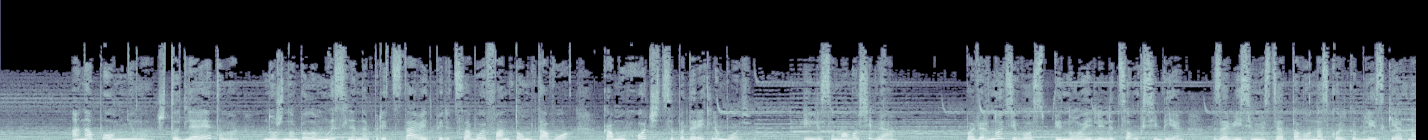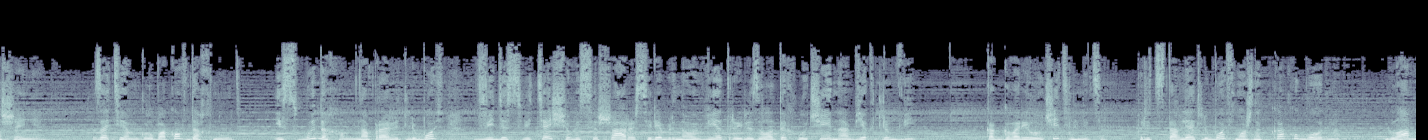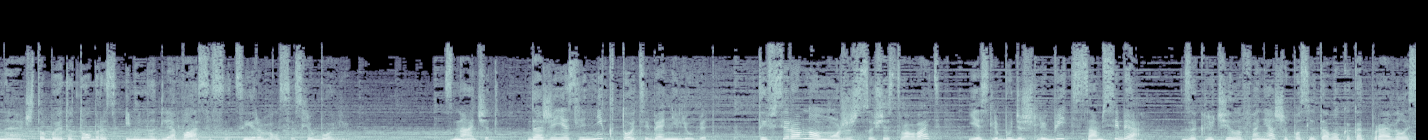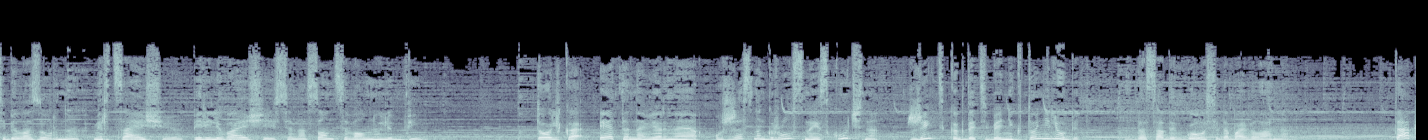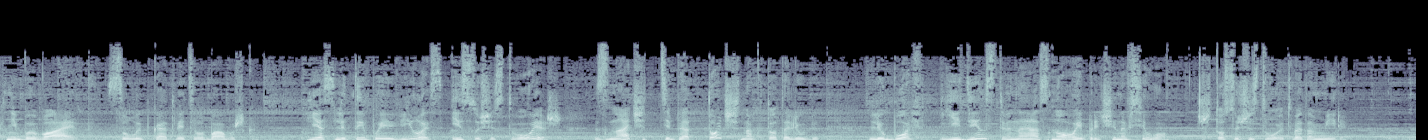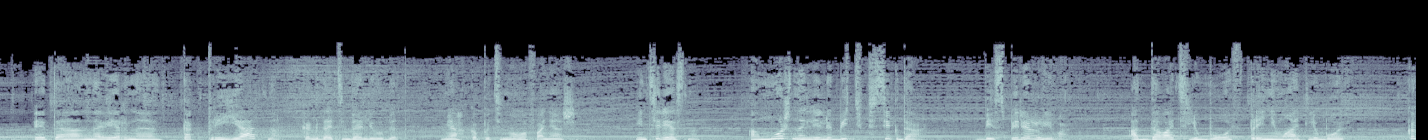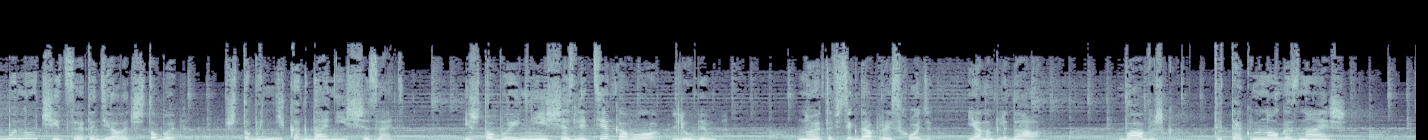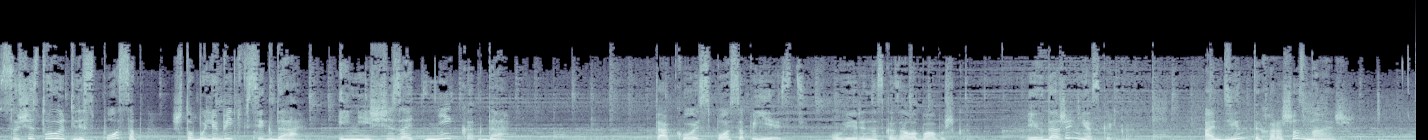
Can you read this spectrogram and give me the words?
Она помнила, что для этого нужно было мысленно представить перед собой фантом того, кому хочется подарить любовь, или самого себя – повернуть его спиной или лицом к себе, в зависимости от того, насколько близкие отношения. Затем глубоко вдохнуть и с выдохом направить любовь в виде светящегося шара, серебряного ветра или золотых лучей на объект любви. Как говорила учительница, представлять любовь можно как угодно. Главное, чтобы этот образ именно для вас ассоциировался с любовью. Значит, даже если никто тебя не любит, ты все равно можешь существовать если будешь любить сам себя», заключила Фаняша после того, как отправила себе лазурную, мерцающую, переливающуюся на солнце волну любви. «Только это, наверное, ужасно грустно и скучно, жить, когда тебя никто не любит», с досадой в голосе добавила она. «Так не бывает», с улыбкой ответила бабушка. «Если ты появилась и существуешь, значит, тебя точно кто-то любит». Любовь – единственная основа и причина всего, что существует в этом мире. «Это, наверное, так приятно, когда тебя любят», – мягко потянула Фаняша. «Интересно, а можно ли любить всегда, без перерыва? Отдавать любовь, принимать любовь? Как бы научиться это делать, чтобы, чтобы никогда не исчезать? И чтобы не исчезли те, кого любим? Но это всегда происходит. Я наблюдала. Бабушка, ты так много знаешь. Существует ли способ, чтобы любить всегда и не исчезать никогда? Такой способ есть, уверенно сказала бабушка. Их даже несколько. Один ты хорошо знаешь.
